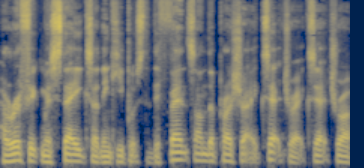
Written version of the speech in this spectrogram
horrific mistakes. I think he puts the defense under pressure, etc., etc.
